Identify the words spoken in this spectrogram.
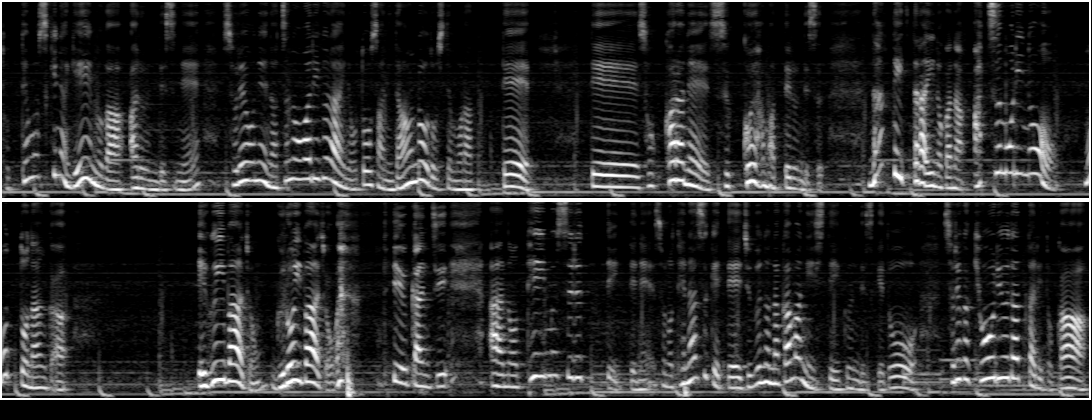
とっても好きなゲームがあるんですね。それをね夏の終わりぐらいにお父さんにダウンロードしてもらってでそっからねすっごいハマってるんです。なんて言ったらいいのかな？あつ森のもっとなんかえぐいバージョン？グロいバージョン？っていう感じ。あのテイムするって言ってねその手なずけて自分の仲間にしていくんですけどそれが恐竜だったりとか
